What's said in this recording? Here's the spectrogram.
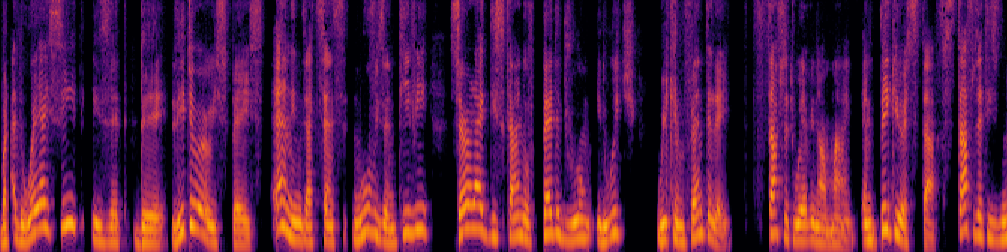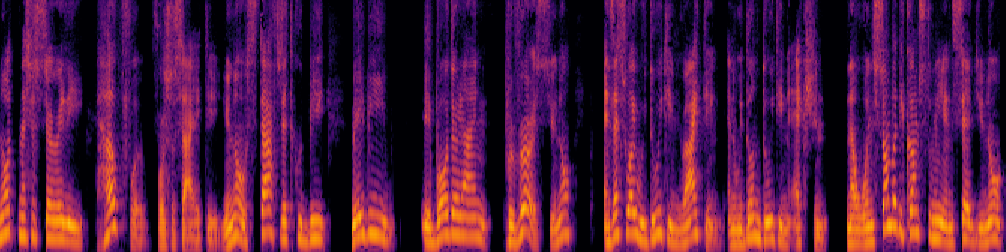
But the way I see it is that the literary space, and in that sense, movies and TV, they're like this kind of padded room in which we can ventilate stuff that we have in our mind, ambiguous stuff, stuff that is not necessarily helpful for society, you know, stuff that could be maybe a borderline perverse, you know. And that's why we do it in writing and we don't do it in action. Now, when somebody comes to me and said, you know,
